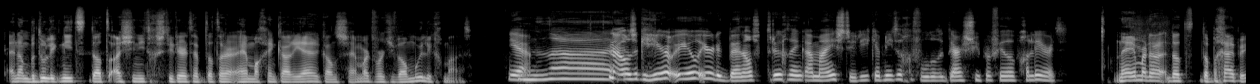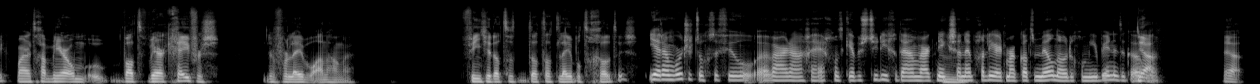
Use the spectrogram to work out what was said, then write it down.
En dan bedoel ik niet dat als je niet gestudeerd hebt, dat er helemaal geen carrièrekansen zijn, maar het wordt je wel moeilijk gemaakt. ja. Nou, Nou, als ik heel, heel eerlijk ben, als ik terugdenk aan mijn studie, ik heb niet het gevoel dat ik daar superveel heb geleerd. Nee, maar da- dat, dat begrijp ik. Maar het gaat meer om wat werkgevers er voor label aan hangen. Vind je dat dat, dat label te groot is? Ja, dan wordt er toch te veel eh, waarde aan gehecht. Want ik heb een studie gedaan waar ik niks Hmm. aan heb geleerd, maar ik had hem wel nodig om hier binnen te komen. Ja.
